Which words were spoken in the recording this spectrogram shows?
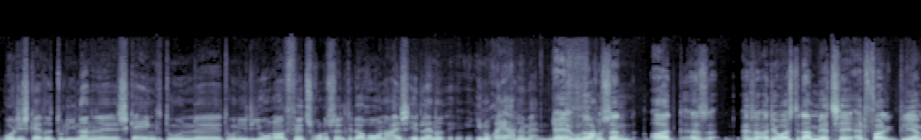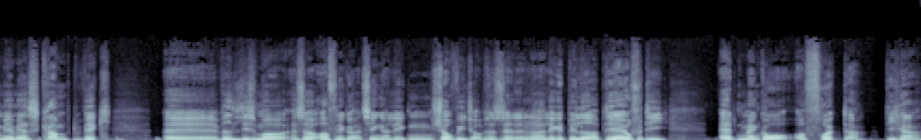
hvor de skal vide, du ligner en uh, skank, du er en, uh, du er en idiot, og fedt tror du selv, det der hår nice, et eller andet. Ignorer det, mand. Ja, ja, 100 procent. Og, at, altså, altså, og det er jo også det, der er med til, at folk bliver mere og mere skræmt væk øh, ved ligesom at altså, offentliggøre ting og lægge en sjov video op på sig selv, mm. eller lægge et billede op. Det er jo fordi, at man går og frygter de her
